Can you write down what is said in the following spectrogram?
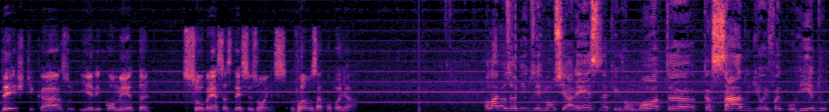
deste caso e ele comenta sobre essas decisões. Vamos acompanhar. Olá, meus amigos e irmãos cearenses, aqui João Mota, cansado de hoje foi corrido,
